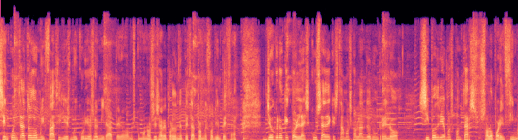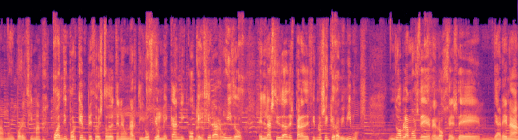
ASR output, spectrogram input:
Se encuentra todo muy fácil y es muy curioso de mirar, pero vamos, como no se sabe por dónde empezar, pues mejor ni empezar. Yo creo que con la excusa de que estamos hablando de un reloj, sí podríamos contar solo por encima, muy por encima, cuándo y por qué empezó esto de tener un artilugio Mm, mecánico que hiciera ruido en las ciudades para decirnos en qué hora vivimos. No hablamos de relojes de, de arena,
